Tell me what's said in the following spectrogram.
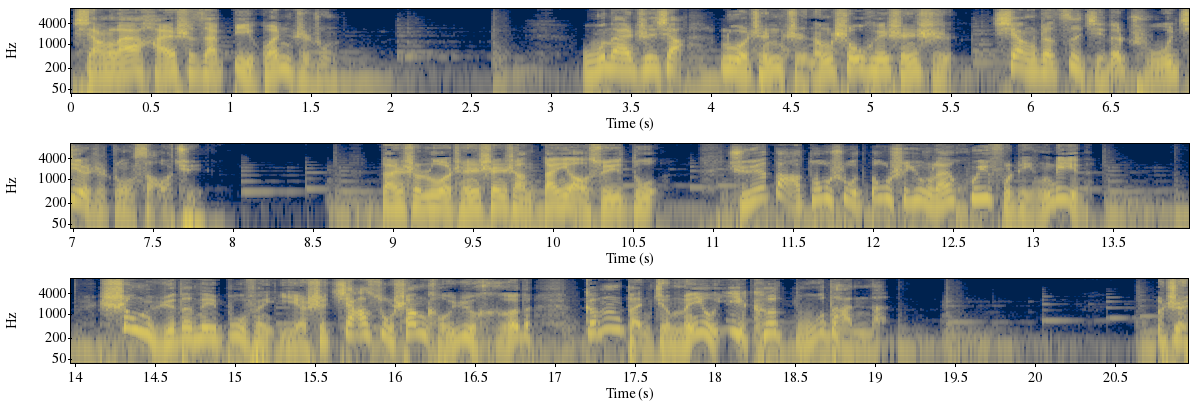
想来还是在闭关之中。无奈之下，洛尘只能收回神识，向着自己的储物戒指中扫去。但是洛尘身上丹药虽多，绝大多数都是用来恢复灵力的。剩余的那部分也是加速伤口愈合的，根本就没有一颗毒丹呢。这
